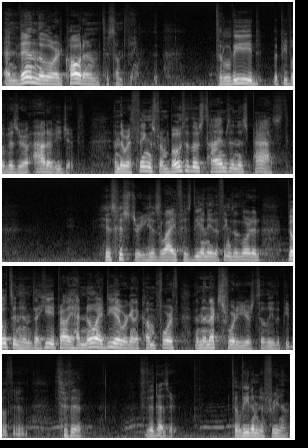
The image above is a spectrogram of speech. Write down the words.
And then the Lord called him to something to lead the people of Israel out of Egypt. And there were things from both of those times in his past his history, his life, his DNA, the things that the Lord had built in him that he probably had no idea were going to come forth in the next 40 years to lead the people through, through, the, through the desert, to lead them to freedom.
